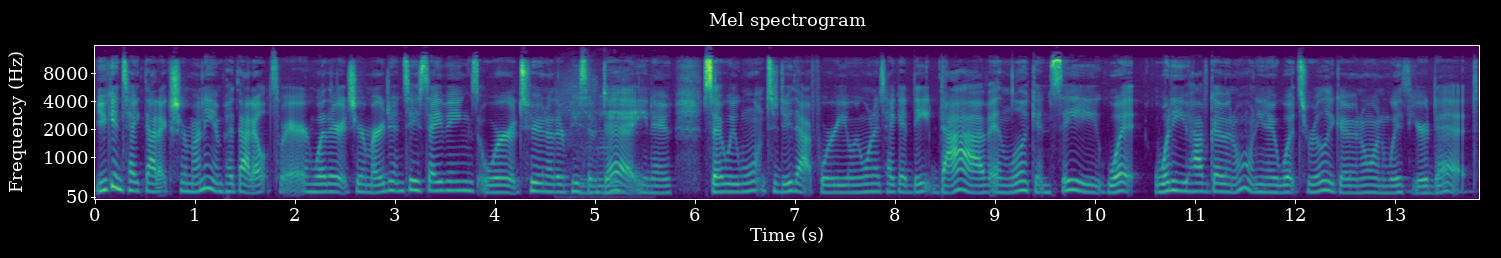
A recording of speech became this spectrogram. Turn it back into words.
you can take that extra money and put that elsewhere, whether it's your emergency savings or to another piece mm-hmm. of debt, you know. So we want to do that for you. We want to take a deep dive and look and see what what do you have going on, you know, what's really going on with your debt.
